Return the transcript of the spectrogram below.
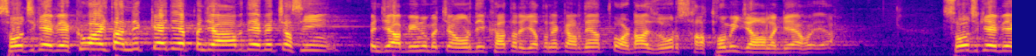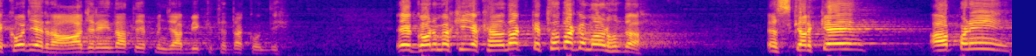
ਸੋਚ ਕੇ ਵੇਖੋ, ਅੱਜ ਤਾਂ ਨਿੱਕੇ ਜਿਹੇ ਪੰਜਾਬ ਦੇ ਵਿੱਚ ਅਸੀਂ ਪੰਜਾਬੀ ਨੂੰ ਬਚਾਉਣ ਦੀ ਖਾਤਰ ਯਤਨ ਕਰਦੇ ਹਾਂ। ਤੁਹਾਡਾ ਜ਼ੋਰ ਸਾਥੋਂ ਵੀ ਜ਼ਿਆਦਾ ਲੱਗਿਆ ਹੋਇਆ। ਸੋਚ ਕੇ ਵੇਖੋ ਜੇ ਰਾਜ ਰਹਿੰਦਾ ਤੇ ਪੰਜਾਬੀ ਕਿੱਥੇ ਤੱਕ ਹੁੰਦੀ। ਇਹ ਗੁਰਮੁਖੀ ਅੱਖਰਾਂ ਦਾ ਕਿੱਥੋਂ ਤੱਕ ਮਾਣ ਹੁੰਦਾ? ਇਸ ਕਰਕੇ ਆਪਣੀ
